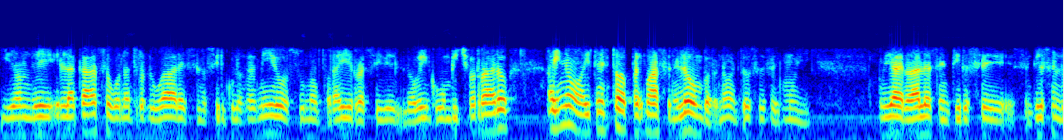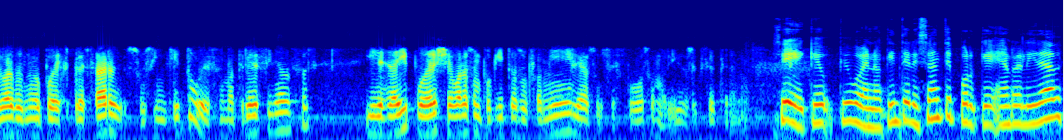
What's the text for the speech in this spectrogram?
y donde en la casa o en otros lugares, en los círculos de amigos, uno por ahí recibe, lo ven como un bicho raro, ahí no, ahí tenés todo más en el hombro, ¿no? Entonces es muy muy agradable sentirse sentirse en un lugar donde uno puede expresar sus inquietudes en materia de finanzas y desde ahí poder llevarlas un poquito a su familia, a sus esposos, maridos, etcétera, ¿no? Sí, qué, qué bueno, qué interesante porque en realidad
